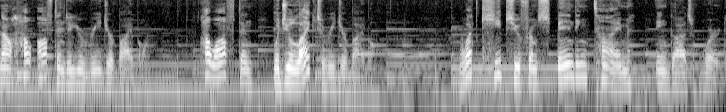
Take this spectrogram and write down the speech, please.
Now, how often do you read your Bible? How often would you like to read your Bible? What keeps you from spending time in God's Word?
